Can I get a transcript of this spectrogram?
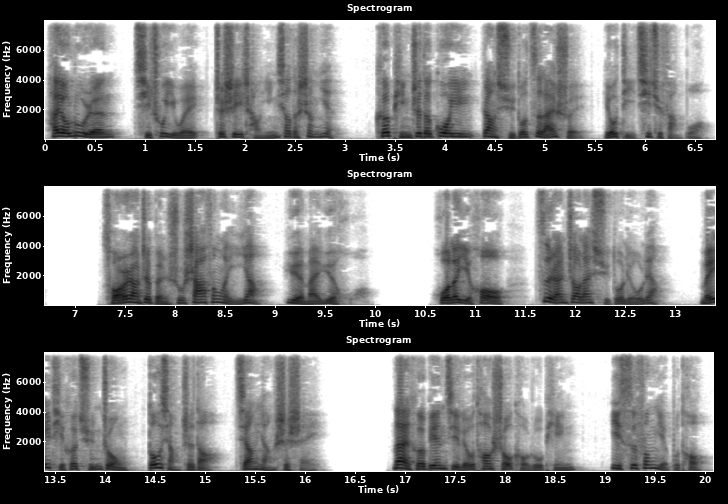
还有路人起初以为这是一场营销的盛宴，可品质的过硬让许多自来水有底气去反驳。从而让这本书杀疯了一样，越卖越火。火了以后，自然招来许多流量，媒体和群众都想知道江阳是谁。奈何编辑刘涛守口如瓶，一丝风也不透，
